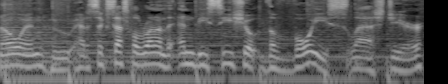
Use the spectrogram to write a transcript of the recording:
Owen, who had a successful run on the NBC show The Voice last year.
